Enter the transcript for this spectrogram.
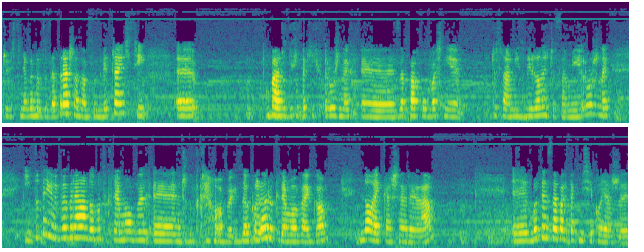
oczywiście nie oglądał, to zapraszam, tam są dwie części. E, bardzo dużo takich różnych e, zapachów właśnie czasami zbliżonych, czasami różnych. I tutaj wybrałam do nut kremowych, e, znaczy nut kremowych, do koloru kremowego Noe Cacharella. E, Bo ten zapach tak mi się kojarzy,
